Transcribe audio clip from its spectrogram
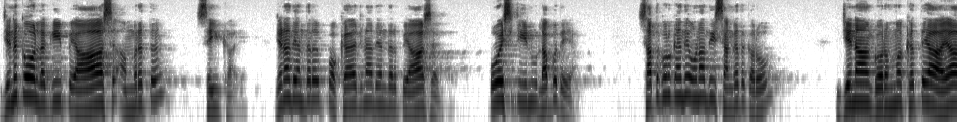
ਜਿਨ ਕੋ ਲੱਗੀ ਪਿਆਸ, ਅੰਮ੍ਰਿਤ ਸਹੀ ਖਾਏ। ਜਿਨ੍ਹਾਂ ਦੇ ਅੰਦਰ ਭੁੱਖ ਹੈ, ਜਿਨ੍ਹਾਂ ਦੇ ਅੰਦਰ ਪਿਆਸ ਹੈ, ਉਹ ਇਸ ਚੀਜ਼ ਨੂੰ ਲੱਭਦੇ ਆ। ਸਤਿਗੁਰੂ ਕਹਿੰਦੇ, ਉਹਨਾਂ ਦੀ ਸੰਗਤ ਕਰੋ। ਜਿਨ੍ਹਾਂ ਗੁਰਮੁਖ ਧਿਆਇਆ,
